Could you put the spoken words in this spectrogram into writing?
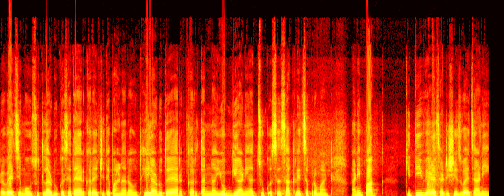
रव्याचे मौसूत लाडू कसे तयार करायचे ते पाहणार आहोत. हे लाडू तयार करताना योग्य आणि अचूक असं साखरेचं प्रमाण आणि पाक किती वेळासाठी शिजवायचा आणि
